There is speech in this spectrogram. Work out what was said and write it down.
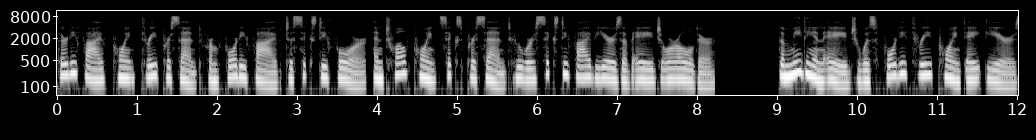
35.3% from 45 to 64, and 12.6% who were 65 years of age or older. The median age was 43.8 years.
